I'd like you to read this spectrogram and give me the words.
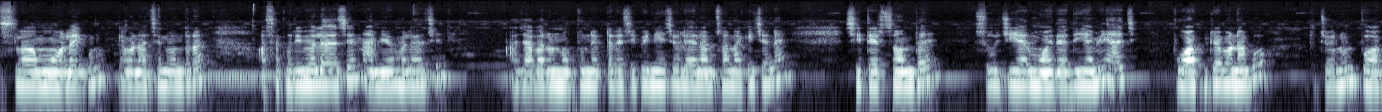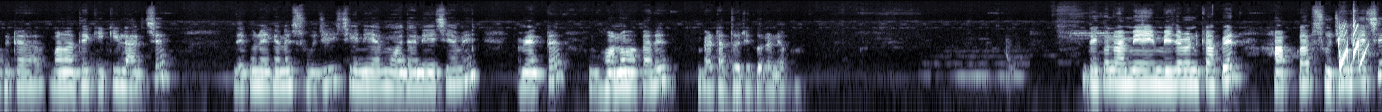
আসসালামু আলাইকুম। কেমন আছেন বন্ধুরা? আশা করি ভালো আছেন, আমিও ভালো আছি। আজ আবারও নতুন একটা রেসিপি নিয়ে চলে এলাম সোনা কিচেনে শীতের সন্ধ্যায় সুজি আর ময়দা দিয়ে আমি আজ পোয়া পিঠা বানাবো। চলুন পোয়া পিঠা বানাতে কি কি লাগছে? দেখুন, এখানে সুজি, চিনি আর ময়দা নিয়েছি আমি। আমি একটা ঘন আকারের ব্যাটার তৈরি করে নেব। দেখুন, আমি এই মেজারমেন্ট কাপের হাফ কাপ সুজি নিয়েছি।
